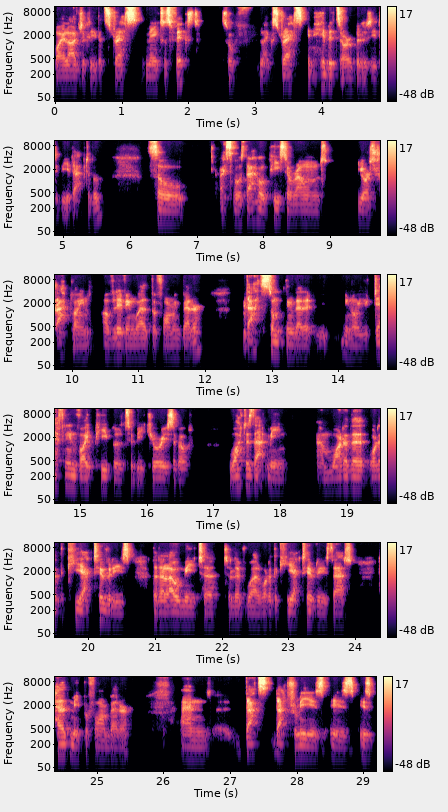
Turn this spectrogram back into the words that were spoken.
biologically that stress makes us fixed. So like stress inhibits our ability to be adaptable. So I suppose that whole piece around your strapline of living well, performing better, that's something that it, you know you definitely invite people to be curious about. What does that mean? And what are the what are the key activities that allow me to to live well? What are the key activities that help me perform better? And uh, that's that for me is is is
